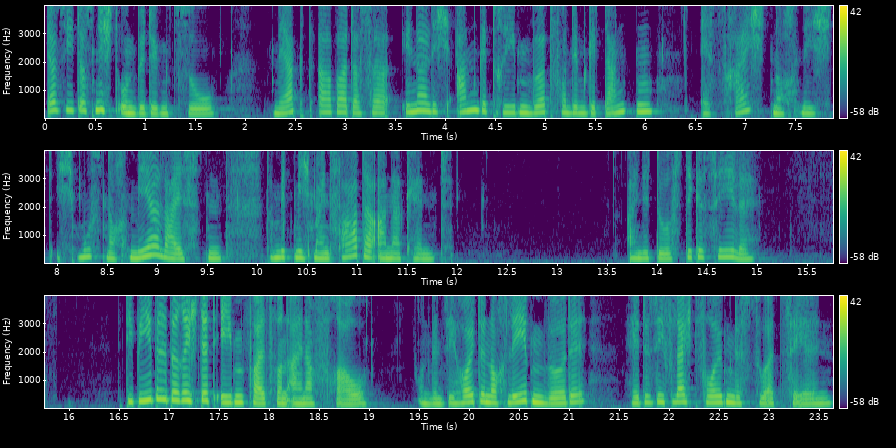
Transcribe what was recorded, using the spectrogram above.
Er sieht das nicht unbedingt so. merkt aber, dass er innerlich angetrieben wird von dem Gedanken, es reicht noch nicht, ich muss noch mehr leisten, damit mich mein Vater anerkennt. Eine durstige Seele. Die Bibel berichtet ebenfalls von einer Frau, und wenn sie heute noch leben würde, hätte sie vielleicht Folgendes zu erzählen.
